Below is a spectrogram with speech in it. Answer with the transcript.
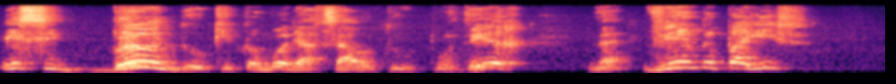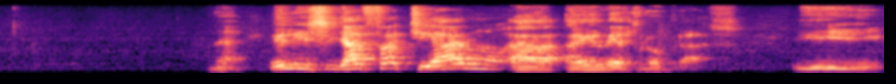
esse bando que tomou de assalto o poder né, venda o país. Né? Eles já fatiaram a, a Eletrobras e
